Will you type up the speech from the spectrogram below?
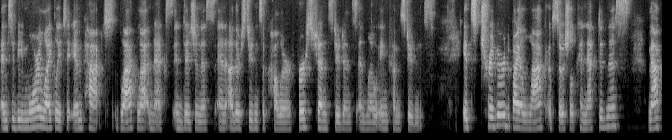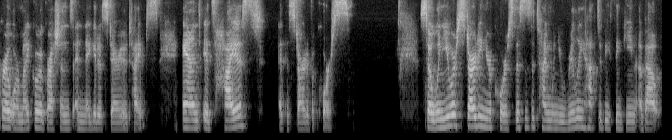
and to be more likely to impact Black, Latinx, Indigenous, and other students of color, first gen students, and low income students. It's triggered by a lack of social connectedness, macro or microaggressions, and negative stereotypes. And it's highest at the start of a course. So when you are starting your course, this is the time when you really have to be thinking about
